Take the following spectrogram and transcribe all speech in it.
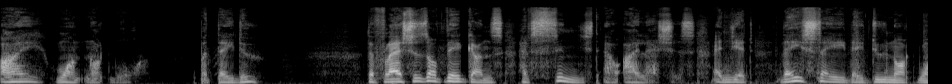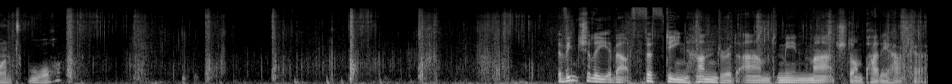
I want not war, but they do. The flashes of their guns have singed our eyelashes, and yet they say they do not want war. Eventually, about 1,500 armed men marched on Parihaka.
